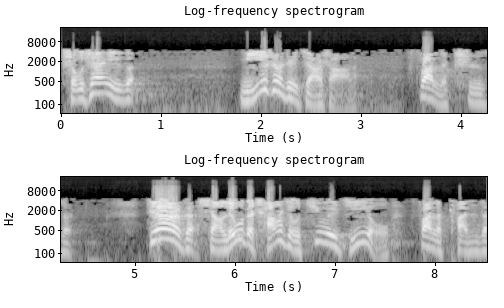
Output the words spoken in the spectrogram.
首先一个迷上这袈裟了，犯了痴字；第二个想留得长久，据为己有，犯了贪字；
